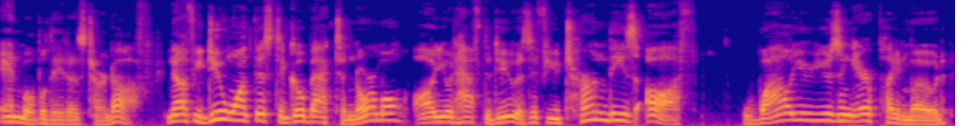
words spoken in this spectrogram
and mobile data is turned off. Now if you do want this to go back to normal, all you would have to do is if you turn these off while you're using airplane mode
